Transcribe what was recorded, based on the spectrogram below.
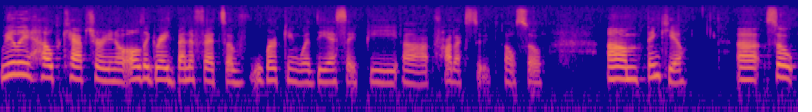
really help capture you know, all the great benefits of working with the SAP uh, product suite also. Um, thank you. Uh, so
